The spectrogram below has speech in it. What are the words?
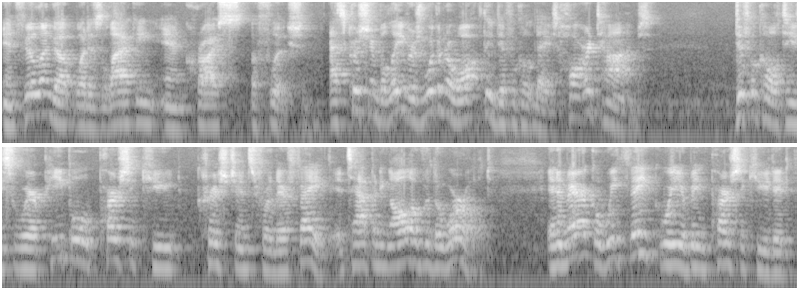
in filling up what is lacking in Christ's affliction. As Christian believers, we're going to walk through difficult days, hard times, difficulties where people persecute Christians for their faith. It's happening all over the world. In America, we think we are being persecuted,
